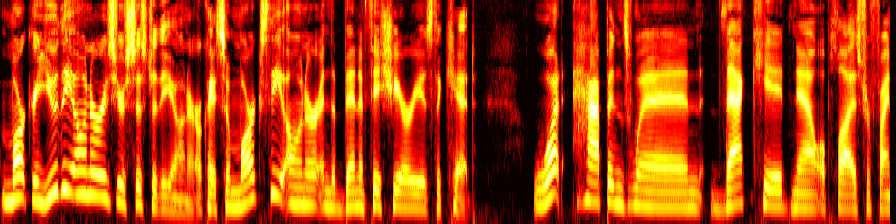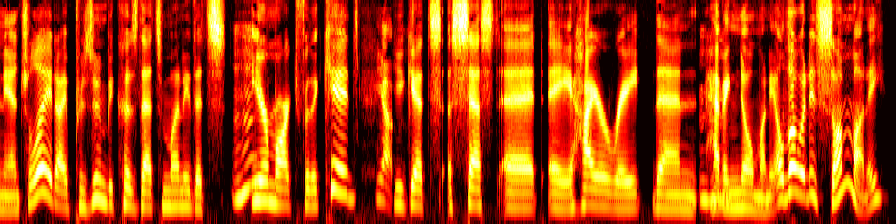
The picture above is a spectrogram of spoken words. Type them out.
Mark, are you the owner or is your sister the owner? Okay, so Mark's the owner and the beneficiary is the kid. What happens when that kid now applies for financial aid? I presume because that's money that's earmarked for the kid, Yep. you get assessed at a higher rate than having no money. Although it is some money.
